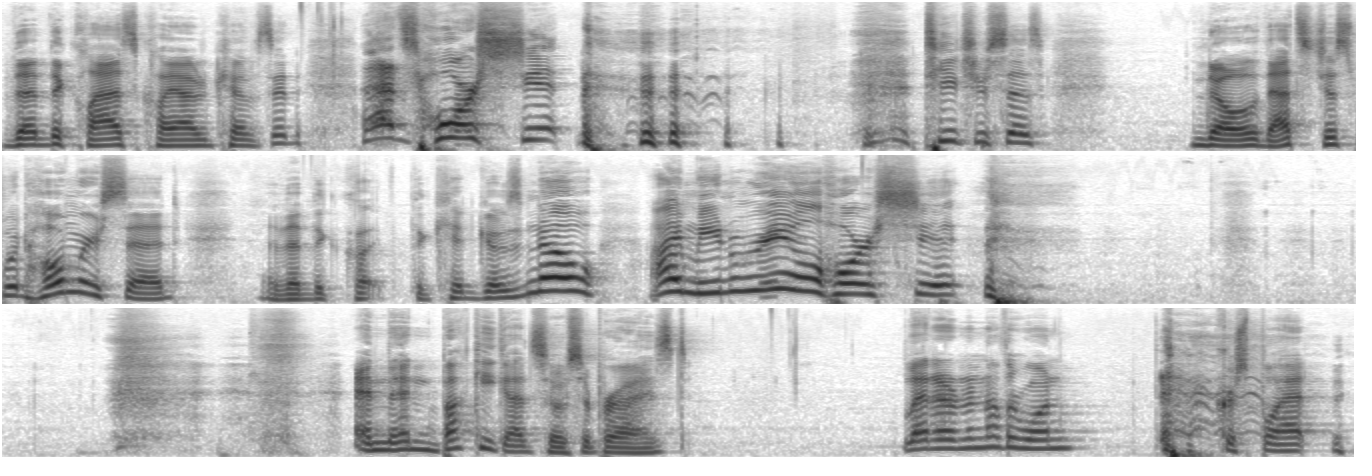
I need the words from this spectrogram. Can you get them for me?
Then the class clown comes in. That's horse shit. Teacher says, "No, that's just what Homer said." And then the the kid goes, "No, I mean real horse shit." and then Bucky got so surprised. Let out another one. Chris Platt.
